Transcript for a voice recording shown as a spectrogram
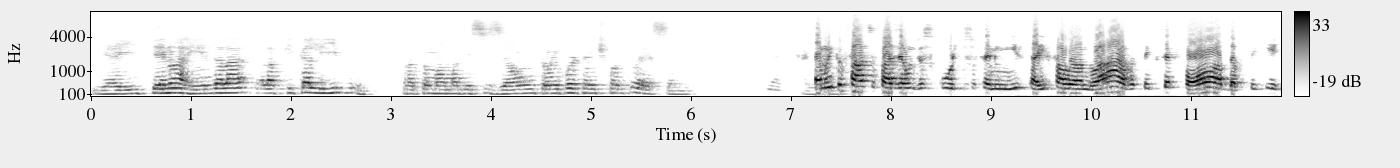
E aí, tendo a renda, ela, ela fica livre para tomar uma decisão tão importante quanto essa. Né? É muito fácil fazer um discurso feminista aí falando, ah, você tem que ser foda, você tem que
